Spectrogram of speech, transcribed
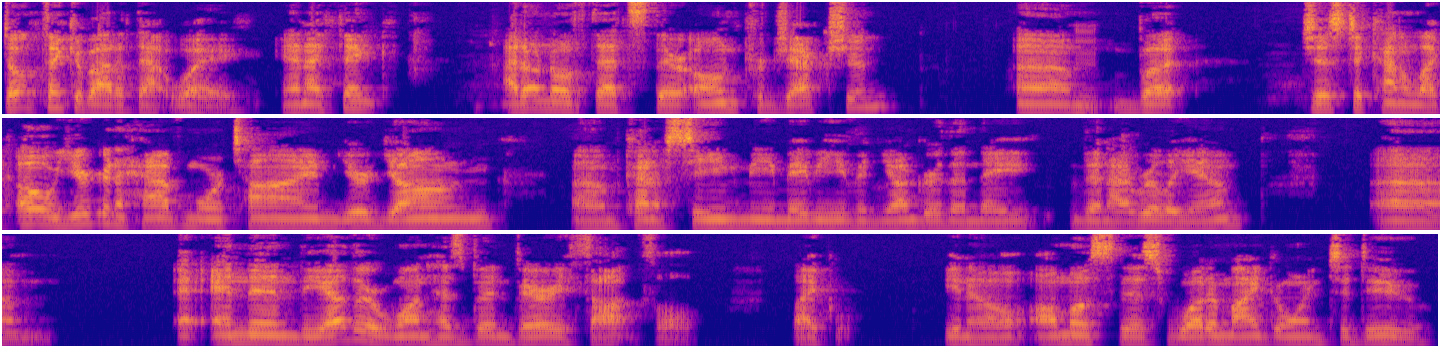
don't think about it that way." And I think I don't know if that's their own projection, um, but just to kind of like, oh, you're going to have more time. You're young, um, kind of seeing me maybe even younger than they than I really am. Um, and then the other one has been very thoughtful, like you know, almost this, what am I going to do?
